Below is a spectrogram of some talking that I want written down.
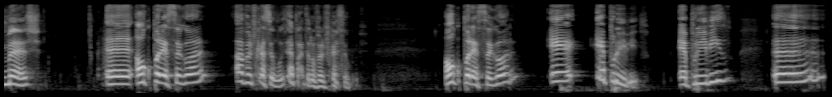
Mas, uh, ao que parece agora, ah, vamos ficar sem luz. É pá, então não vamos ficar sem luz. Ao que parece agora, é, é proibido. É proibido. Uh,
